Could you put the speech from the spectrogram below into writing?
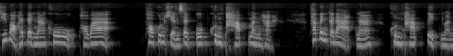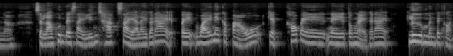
ที่บอกให้เป็นหน้าคู่ เพราะว่าพอคุณเขียนเสร็จปุ๊บ คุณพับมันค่ะ ถ้าเป็นกระดาษนะ คุณพับปิดมันนะเสร็จแล้วคุณไปใส่ลิ้นชักใส่อะไรก็ได้ ไปไว้ในกระเป๋า เก็บเข้าไปในตรงไหนก็ได้ ลืมมันไปก่อน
